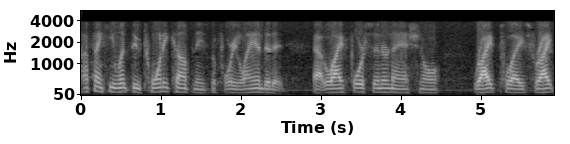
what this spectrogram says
I think he went through 20 companies before he landed at at Life Force International. Right place, right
